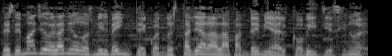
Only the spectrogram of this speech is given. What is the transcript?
desde mayo del año 2020, cuando estallara la pandemia del COVID-19.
